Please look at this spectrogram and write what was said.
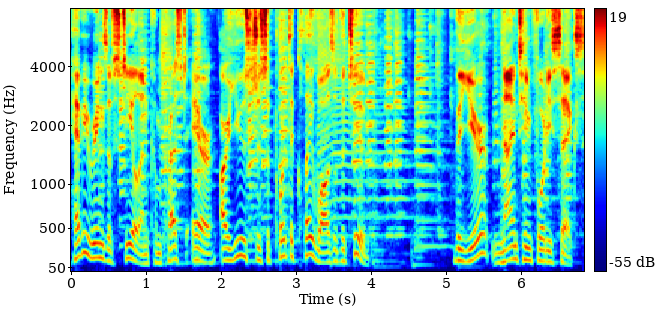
heavy rings of steel and compressed air are used to support the clay walls of the tube. The year 1946.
